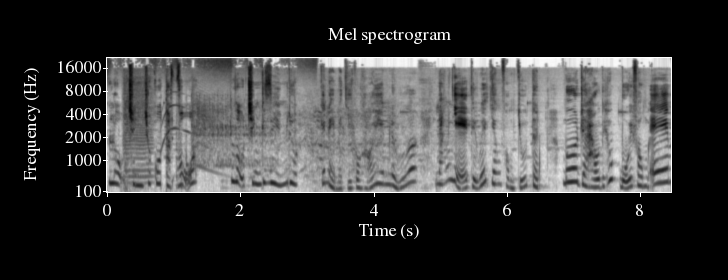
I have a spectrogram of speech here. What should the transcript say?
Lộ trình cho cô tạp vụ á? Lộ trình cái gì mới được? Cái này mà chị còn hỏi em nữa Nắng nhẹ thì quét văn phòng chủ tịch Mưa rào thì hút bụi phòng em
